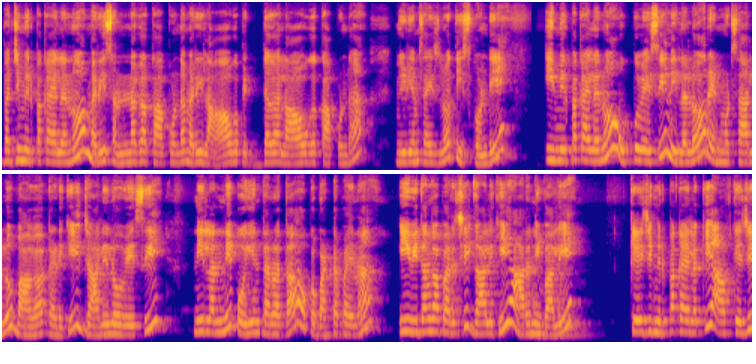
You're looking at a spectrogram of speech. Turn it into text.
బజ్జి మిరపకాయలను మరీ సన్నగా కాకుండా మరీ లావుగా పెద్దగా లావుగా కాకుండా మీడియం సైజులో తీసుకోండి. ఈ మిరపకాయలను ఉప్పు వేసి నీళ్ళలో రెండు మూడు సార్లు బాగా కడిగి జాలీలో వేసి నీళ్ళన్నీ పోయిన తర్వాత ఒక బట్ట పైన ఈ విధంగా పరిచి గాలికి ఆరనివ్వాలి. కేజీ మిరపకాయలకి హాఫ్ కేజీ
